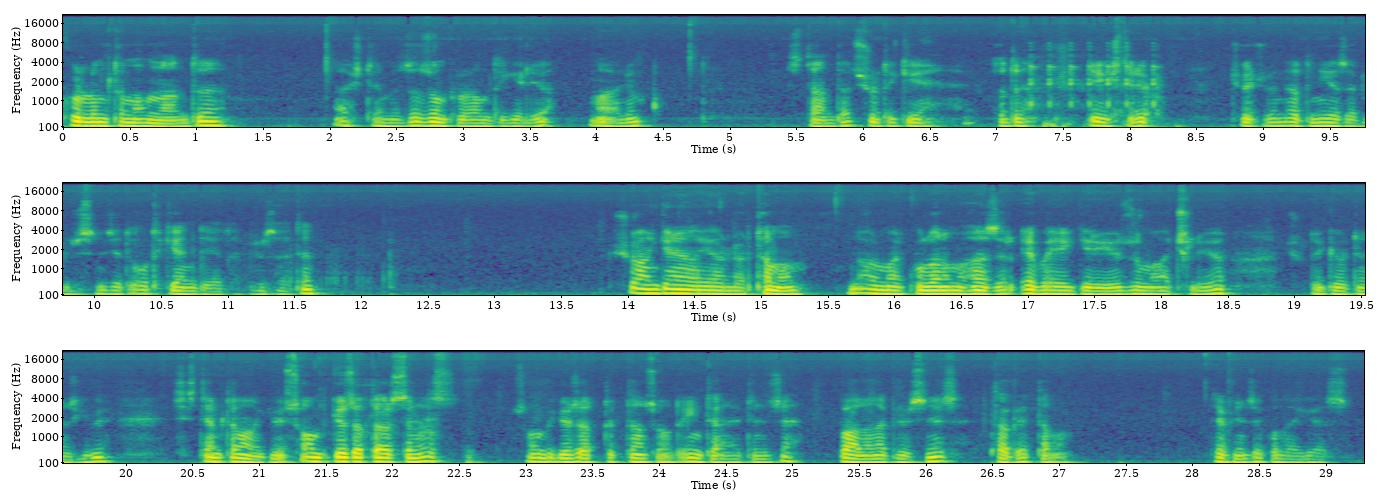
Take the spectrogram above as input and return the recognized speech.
Kurulum tamamlandı. Açtığımızda Zoom programı da geliyor. Malum standart. Şuradaki adı değiştirip çocuğun adını yazabilirsiniz ya da o da kendi de yazabilir zaten. Şu an genel ayarlar tamam. Normal kullanımı hazır. EBA'ya giriyor. Zoom'a açılıyor. Şurada gördüğünüz gibi. Sistem tamam gibi. Son bir göz atarsanız son bir göz attıktan sonra da internetinize bağlanabilirsiniz. Tablet tamam. Hepinize kolay gelsin.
